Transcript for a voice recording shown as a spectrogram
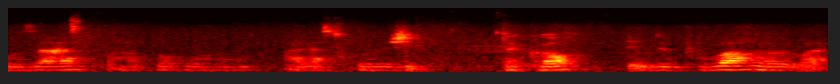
aux astres, par rapport au- à l'astrologie. D'accord. Et de pouvoir, euh, voilà.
